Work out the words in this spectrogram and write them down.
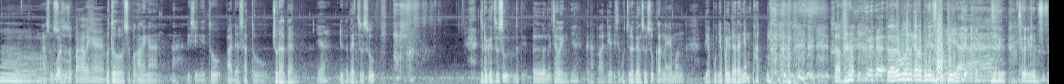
Hmm. Meras susu. Buat susu pangalengan. Betul, susu Pengalengan. Nah, di sini tuh ada satu juragan, Ya. juragan susu. juragan susu nanti eh, Nak Caweng. Kenapa dia disebut juragan susu? Karena emang dia punya payudaranya empat. karena ternyata bukan karena punya sapi. Ya. Juragan susu.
